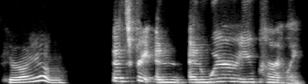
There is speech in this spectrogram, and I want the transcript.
here I am. That's great. And and where are you currently?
